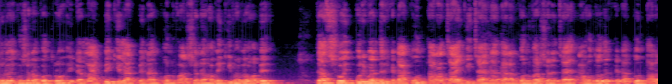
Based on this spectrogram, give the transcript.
জুলাই ঘোষণাপত্র, এটা লাগবে কি লাগবে না, কোন ভার্সনে হবে, কীভাবে হবে জাস্ট শহীদ পরিবারদেরকে ডাকুন, তারা চায় কি চায় না, তারা কোন ভার্সনে চায়, আহতদেরকে ডাকুন, তারা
